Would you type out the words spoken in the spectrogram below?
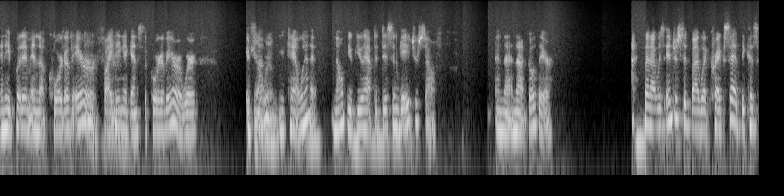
And he put him in the court of error, hmm. fighting against the court of error, where You it's can't not- win. You can't win it. Nope. You you have to disengage yourself, and then not go there. But I was interested by what Craig said because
